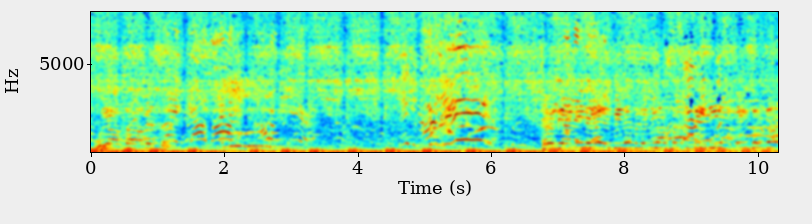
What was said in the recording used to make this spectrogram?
We all saw, listen. Jersey, I need the energy. Listen, if you outside the CD, make some noise.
